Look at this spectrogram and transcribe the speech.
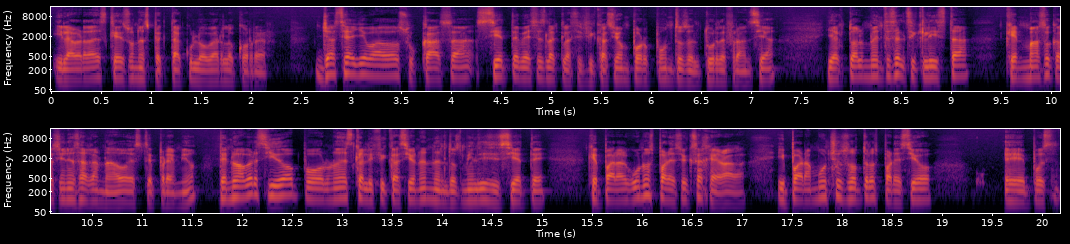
y la verdad es que es un espectáculo verlo correr. Ya se ha llevado a su casa siete veces la clasificación por puntos del Tour de Francia y actualmente es el ciclista que en más ocasiones ha ganado este premio. De no haber sido por una descalificación en el 2017 que para algunos pareció exagerada y para muchos otros pareció eh, pues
